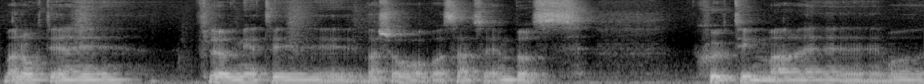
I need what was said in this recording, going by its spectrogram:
man åkte, flög ner till Warszawa och sen så en buss sju timmar. eh, Det var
